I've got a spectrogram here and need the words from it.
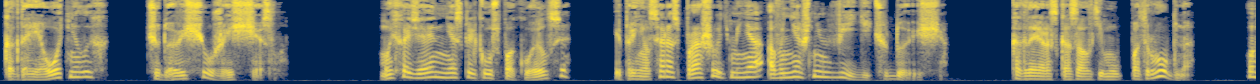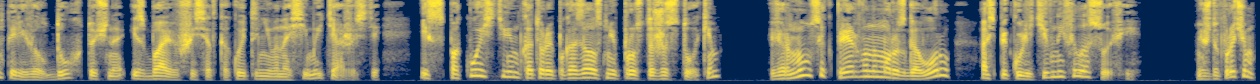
Когда я отнял их, чудовище уже исчезло. Мой хозяин несколько успокоился и принялся расспрашивать меня о внешнем виде чудовища. Когда я рассказал ему подробно, он перевел дух, точно избавившись от какой-то невыносимой тяжести, и с спокойствием, которое показалось мне просто жестоким, вернулся к прерванному разговору о спекулятивной философии. Между прочим,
